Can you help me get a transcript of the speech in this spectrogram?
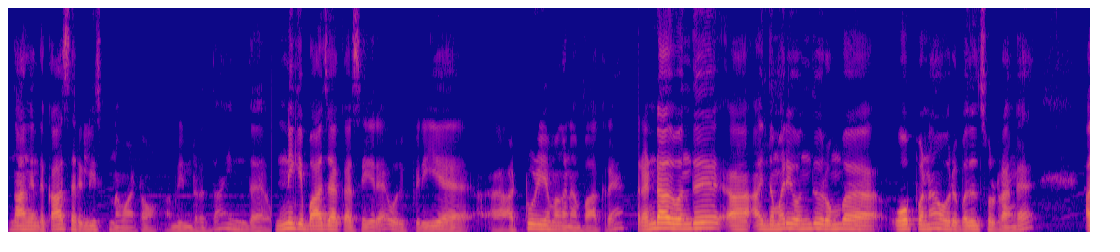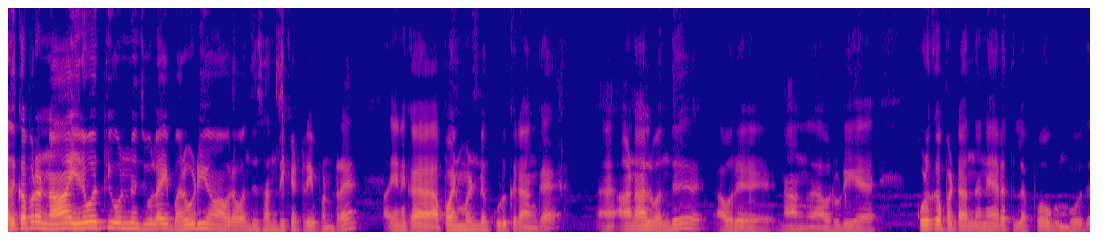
நாங்கள் இந்த காசை ரிலீஸ் பண்ண மாட்டோம் அப்படின்றது தான் இந்த இன்னைக்கு பாஜக செய்கிற ஒரு பெரிய அட்டூழியமாக நான் பார்க்குறேன் ரெண்டாவது வந்து இந்த மாதிரி வந்து ரொம்ப ஓப்பனாக ஒரு பதில் சொல்கிறாங்க அதுக்கப்புறம் நான் இருபத்தி ஒன்று ஜூலை மறுபடியும் அவரை வந்து சந்திக்க ட்ரை பண்ணுறேன் எனக்கு அப்பாயின்மெண்ட்டும் கொடுக்குறாங்க. ஆனால் வந்து அவர் நாங்கள் அவருடைய கொடுக்கப்பட்ட அந்த நேரத்தில் போகும்போது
